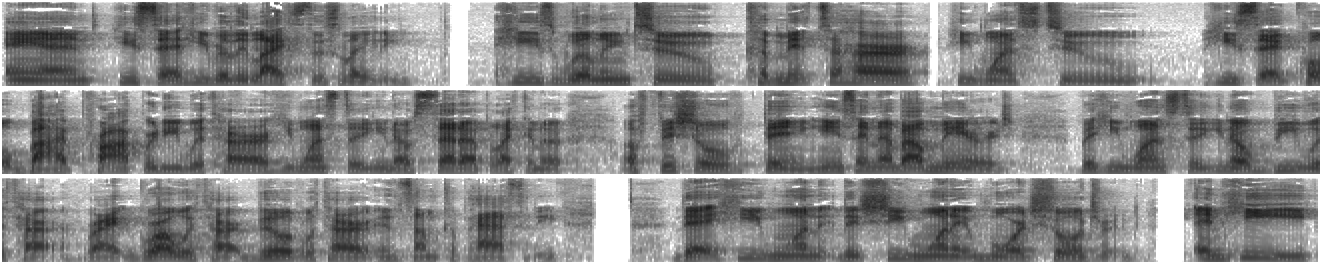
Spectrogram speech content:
And he said he really likes this lady. He's willing to commit to her. He wants to he said, quote, buy property with her. He wants to, you know, set up like an uh, official thing. He ain't saying nothing about marriage, but he wants to, you know, be with her, right? Grow with her, build with her in some capacity. That he wanted, that she wanted more children. And he,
